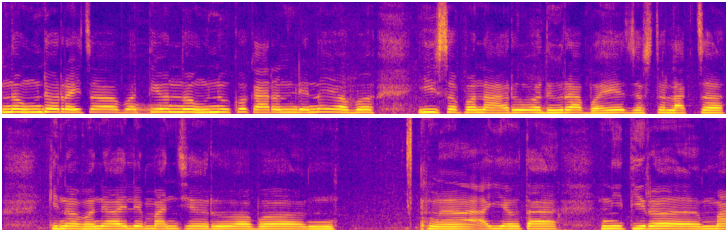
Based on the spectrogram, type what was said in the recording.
नहुँदो रहेछ। अब त्यो नहुनुको कारणले नै अब यी सपनाहरू अधुरा भए जस्तो लाग्छ। किनभने अहिले मान्छेहरू अब एउटा नीति र मा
